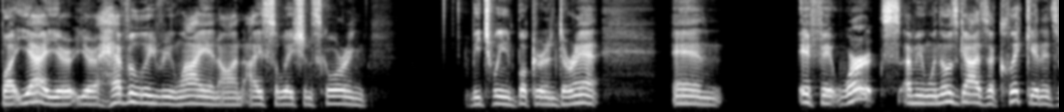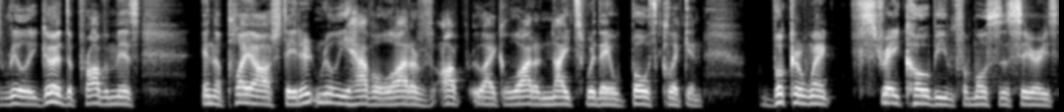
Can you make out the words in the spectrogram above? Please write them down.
But yeah, you're you're heavily relying on isolation scoring between Booker and Durant, and if it works, I mean, when those guys are clicking, it's really good. The problem is in the playoffs, they didn't really have a lot of like a lot of nights where they were both clicking. Booker went straight Kobe for most of the series,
